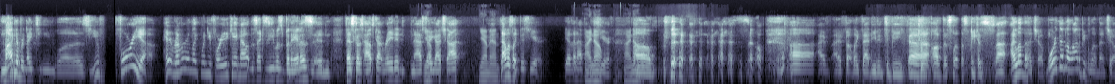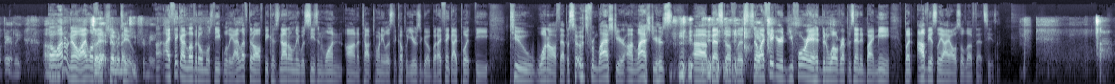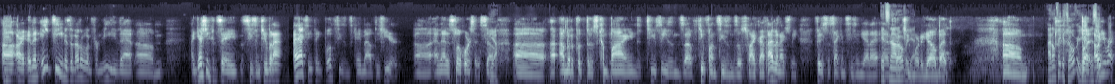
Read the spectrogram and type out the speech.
my number 19 was Euphoria. Hey, remember like when Euphoria came out, the season was bananas, and Fezco's house got raided, and Ashtray Yep. got shot. yeah, man. That was like this year. Yeah, that happened I this know. year. I know. Um, so uh, I, I felt like that needed to be uh, on this list because uh, I love that show more than a lot of people love that show. Apparently. Um, Oh, I don't know. I love so that yeah, show number too. 19 for me. I I think I love it almost equally. I left it off because not only was season one on a top 20 list a couple years ago, but I think I put the two one-off episodes from last year on last year's uh, best of list. So I figured Euphoria had been well represented by me, but obviously I also loved that season. Uh, all right, and then 18 is another one for me that um, I guess you could say season two, but I, I actually think both seasons came out this year, uh, and that is Slow Horses. So Yeah. uh, I- I'm going to put those combined two seasons of two fun seasons of Spycraft. I haven't actually finished the second season yet. I, It's I've not over two yet. more to go, but um, I don't think it's over yet. but oh, it? you're right.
